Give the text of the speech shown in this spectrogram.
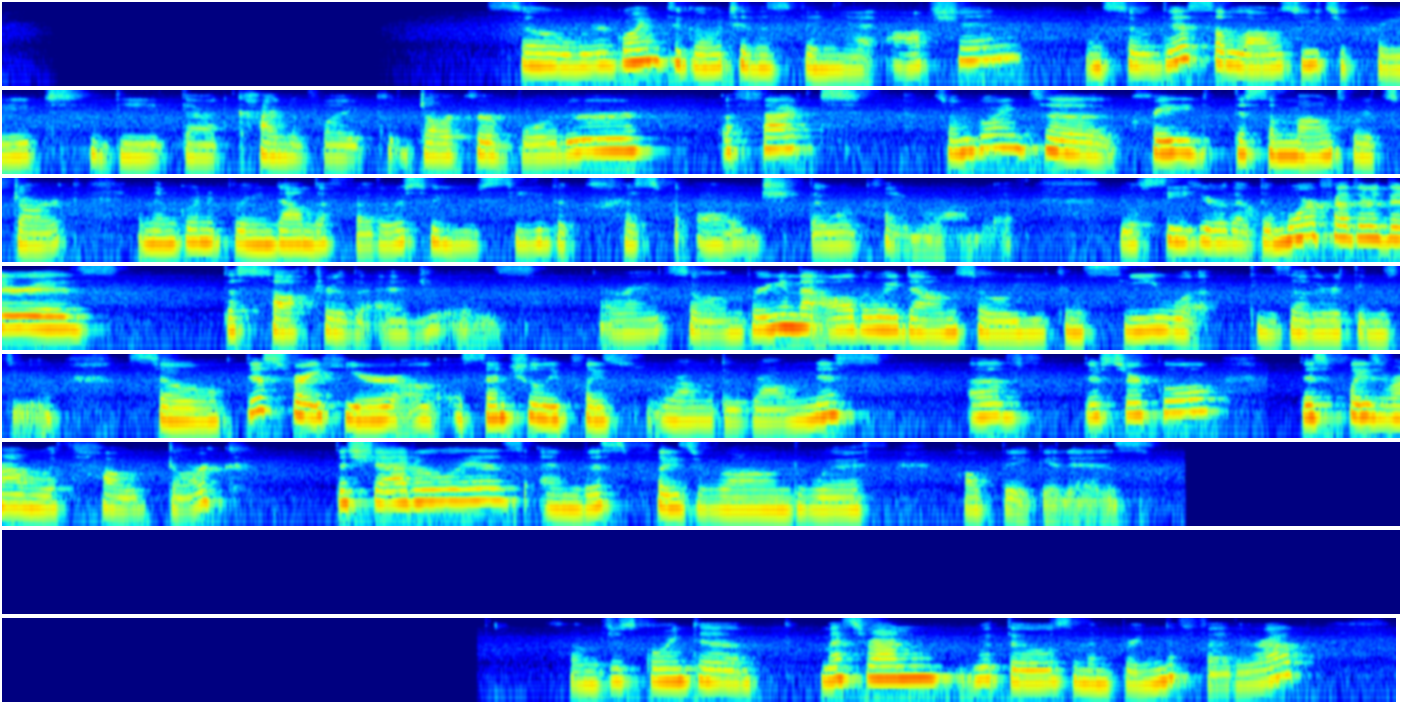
So we're going to go to this vignette option And so this allows you to create the that kind of like darker border effect. So I'm going to create this amount where it's dark and I'm going to bring down the feather so you see the crisp edge that we're playing around with. You'll see here that the more feather there is, the softer the edge is. All right, so I'm bringing that all the way down so you can see what these other things do. So this right here uh, essentially plays around with the roundness of the circle. This plays around with how dark the shadow is, and this plays around with how big it is. So I'm just going to mess around with those and then bring the feather up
